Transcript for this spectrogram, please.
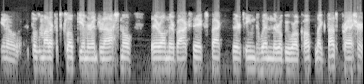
you know, it doesn't matter if it's club game or international they're on their backs. They expect their team to win the Rugby World Cup. Like that's pressure,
